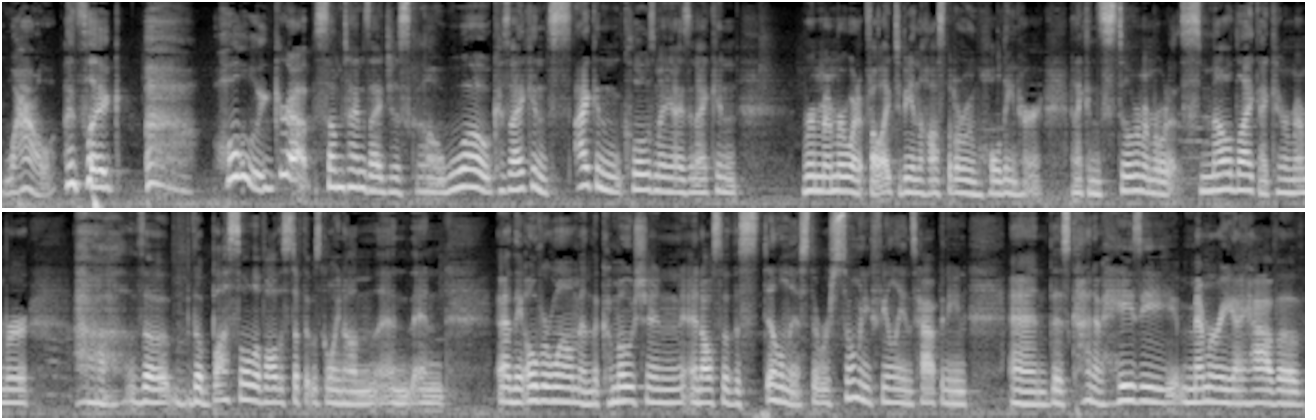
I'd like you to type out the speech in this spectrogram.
wow, it's like, holy crap. Sometimes I just go, whoa, because I can, I can close my eyes and I can remember what it felt like to be in the hospital room holding her. And I can still remember what it smelled like. I can remember ah, the the bustle of all the stuff that was going on and and and the overwhelm and the commotion and also the stillness. There were so many feelings happening and this kind of hazy memory i have of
